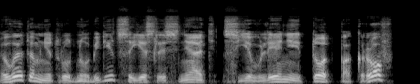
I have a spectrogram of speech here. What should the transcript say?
В этом нетрудно убедиться, если снять с явлений тот покров,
